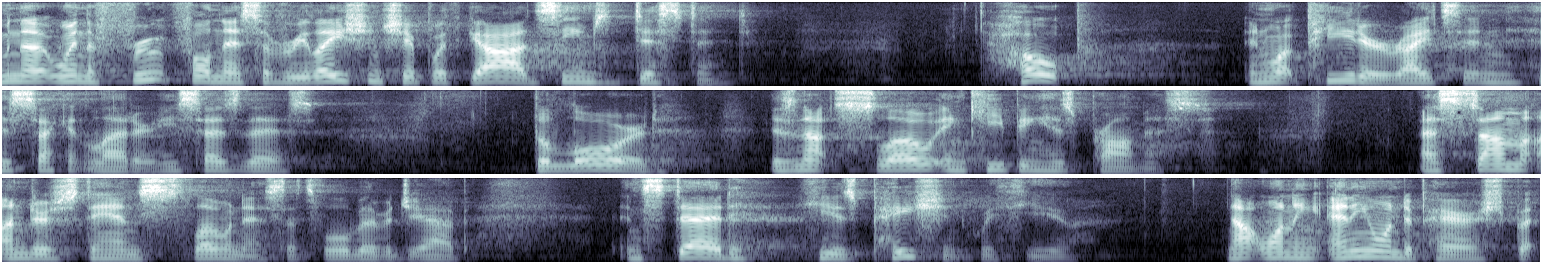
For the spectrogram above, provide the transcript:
when the, when the fruitfulness of relationship with God seems distant. Hope in what Peter writes in his second letter. He says this The Lord is not slow in keeping his promise, as some understand slowness. That's a little bit of a jab. Instead, he is patient with you, not wanting anyone to perish, but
